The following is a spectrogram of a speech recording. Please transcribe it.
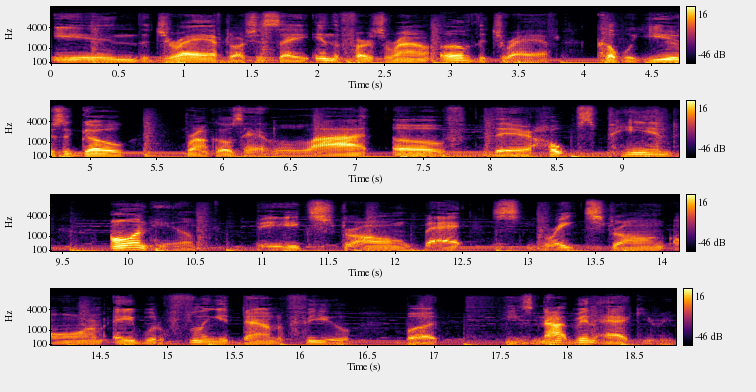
in the draft, or I should say, in the first round of the draft a couple years ago. Broncos had a lot of their hopes pinned on him. Big, strong back, great, strong arm, able to fling it down the field, but He's not been accurate.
